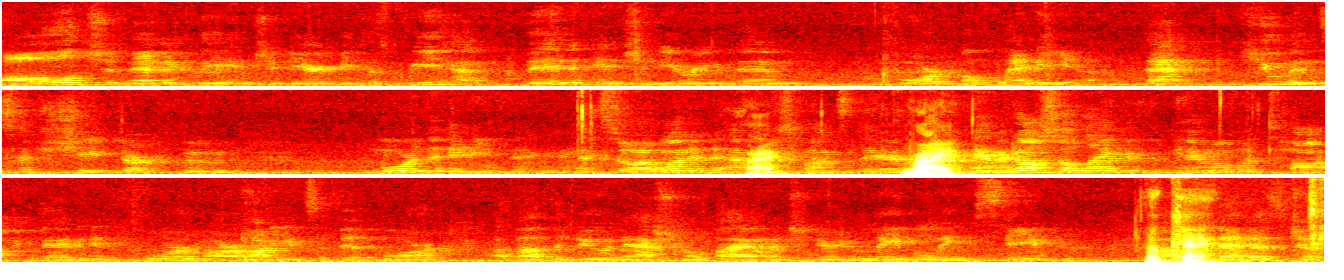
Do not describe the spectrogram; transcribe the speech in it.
all genetically engineered because we have been engineering them for millennia? That humans have shaped our food more than anything. And so I wanted to have Right. a response there. Right. And I'd also like if the panel would talk and inform our audience a bit more about the new National Bioengineering Labeling Standard. uh, Okay. That has just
